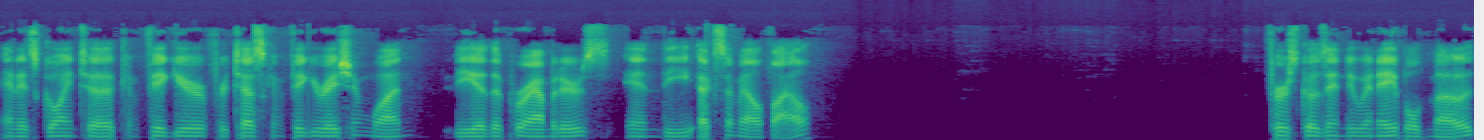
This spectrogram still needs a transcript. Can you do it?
and it's going to configure for test configuration 1 via the parameters in the XML file. First goes into enabled mode.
